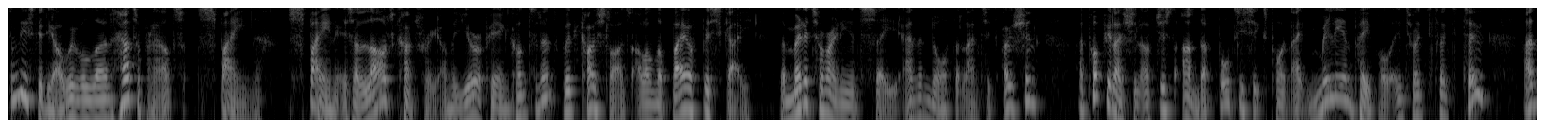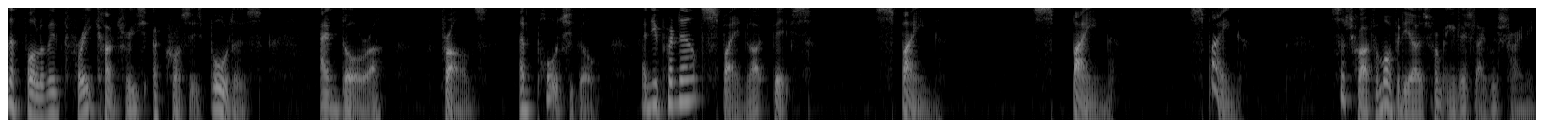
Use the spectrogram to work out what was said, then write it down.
In this video we will learn how to pronounce Spain. Spain is a large country on the European continent with coastlines along the Bay of Biscay, the Mediterranean Sea and the North Atlantic Ocean, a population of just under 46.8 million people in 2022 and the following three countries across its borders. Andorra, France and Portugal and you pronounce Spain like this. Spain. Spain. Spain. Subscribe for more videos from English Language Training.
